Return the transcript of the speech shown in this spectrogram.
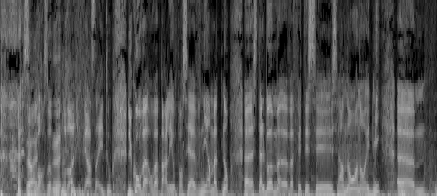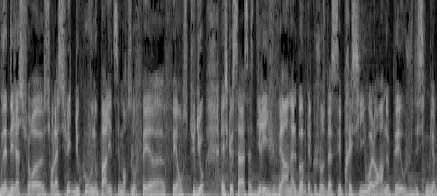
ce vrai. morceau parce qu'on aurait dû faire ça et tout. Du coup, on va on va parler, on pensait à venir maintenant. Euh, cet album euh, va fêter ses, ses un an, un an et demi. Euh, Vous êtes déjà sur sur la suite. Du coup, vous nous parliez de ces morceaux faits euh, faits en studio. Est-ce que ça ça se dirige vers un album, quelque chose d'assez précis, ou alors un EP ou juste des singles?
